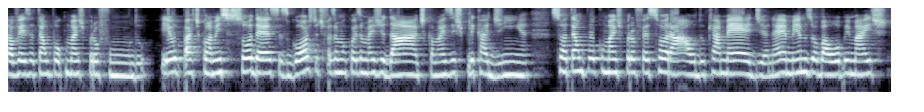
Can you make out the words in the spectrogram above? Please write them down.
talvez até um pouco mais profundo. Eu, particularmente, sou dessas, gosto de fazer uma coisa mais didática, mais explicadinha, sou até um pouco mais professoral do que a média, né? Menos oba-oba e mais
